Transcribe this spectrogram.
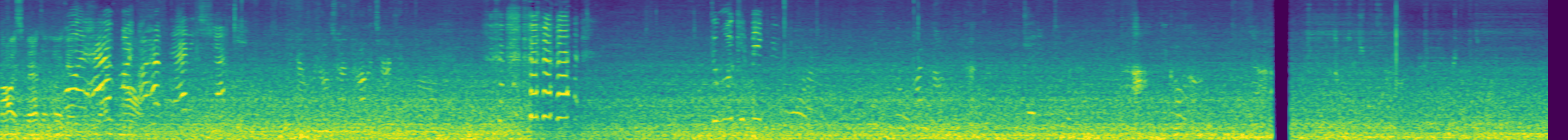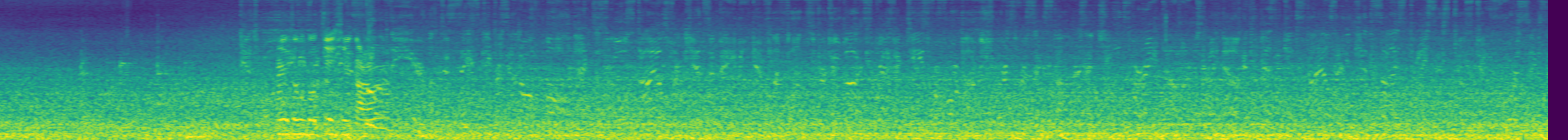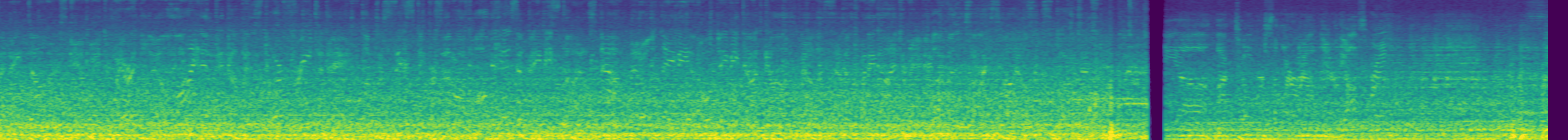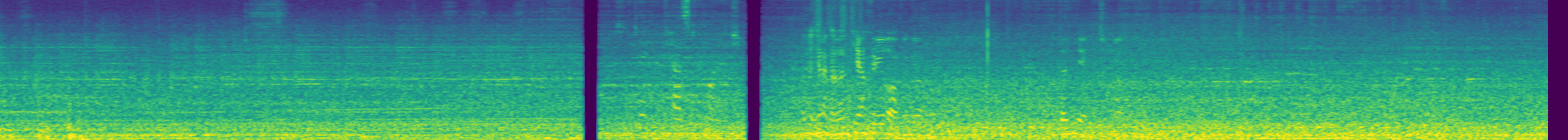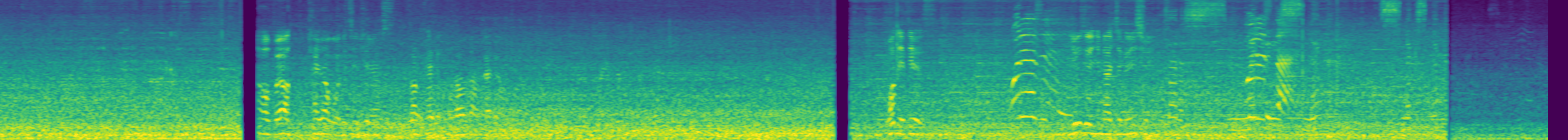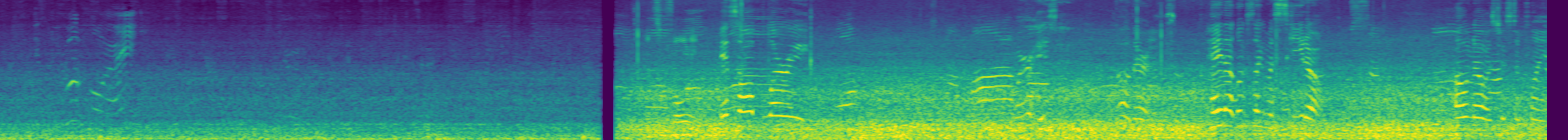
Now it's better. Okay. Well, I have right my, now. I have daddy's jacket. 要不要穿他的 jacket 吗？ the one can make me warm. 那我帮你拿毯子， Get into it. Ah, 你扣的。 还有这么多电线杆儿。 天黑了，那个灯也不出来。哦，不要拍到我的 GPS，让开掉，我要让开掉。What it is? what is it? Use your imagination. Is that a snipping What is that? snick? Snick snip. All blurry. Where is it? Oh, there it is. Hey, that looks like a mosquito. Oh no, it's just a plane.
